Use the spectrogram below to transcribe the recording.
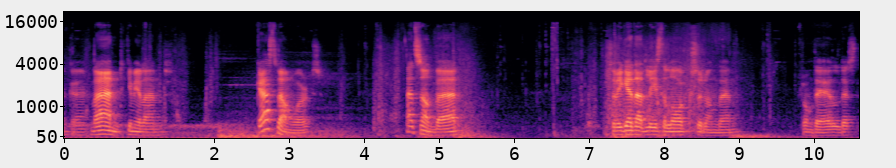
Okay, land. Give me a land. Cast down works. That's not bad. So we get at least a Loxodon then. From the eldest.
